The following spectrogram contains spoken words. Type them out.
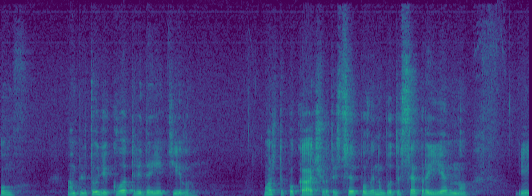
у амплітуді, котрій дає тіло. Можете покачуватись, це повинно бути все приємно і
